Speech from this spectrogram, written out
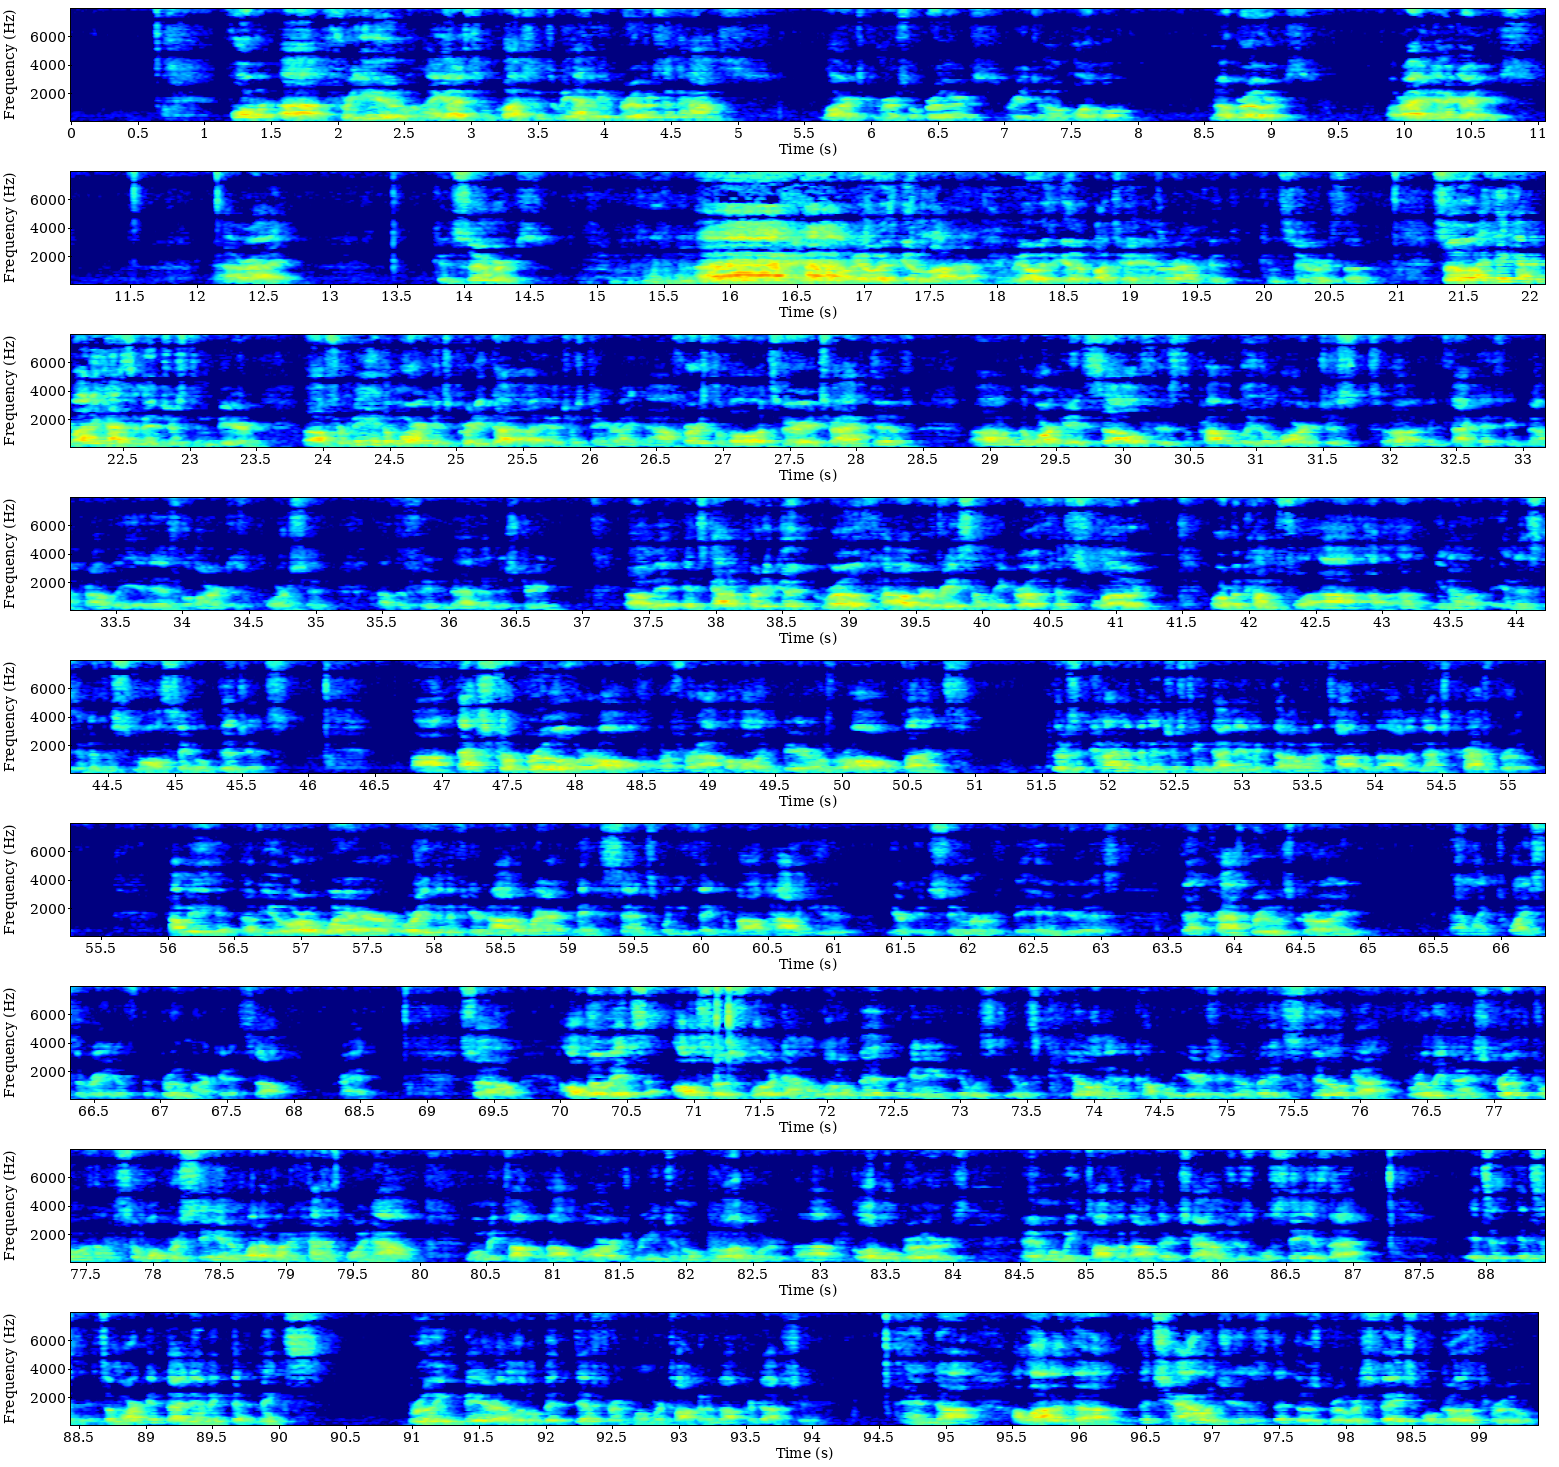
For, uh, for you, I got some questions. Do we have any brewers in the house? Large commercial brewers, regional, global? No brewers. All right, integrators. All right. Consumers. uh, we always get a lot of, we always get a bunch of hands around con consumers though. So I think everybody has an interest in beer. Uh, for me, the market's pretty uh, interesting right now. First of all, it's very attractive. Um, the market itself is the, probably the largest, uh, in fact, I think not probably, it is the largest portion of the food and bev industry. Um, it, has got a pretty good growth. However, recently growth has slowed or become, uh, uh, uh, you know, in this, into the small single digits. Uh, that's for brew overall or for alcoholic beer overall, but there's a kind of an interesting dynamic that I want to talk about, and that's craft brew. How many of you are aware, or even if you're not aware, it makes sense when you think about how you your consumer behavior is, that craft brew is growing at like twice the rate of the brew market itself, right? So although it's also slowed down a little bit, we're getting it was it was killing it a couple years ago, but it's still got really nice growth going on. So what we're seeing and what I want to kind of point out when we talk about large regional global uh, global brewers and when we talk about their challenges, we'll see is that it's a, it's a, it's a market dynamic that makes brewing beer a little bit different when we're talking about production. And uh, a lot of the, the challenges that those brewers face will go through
